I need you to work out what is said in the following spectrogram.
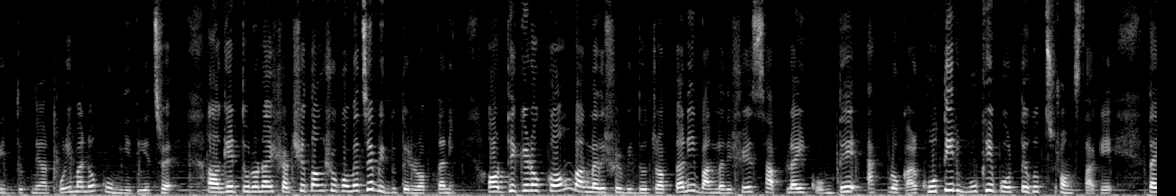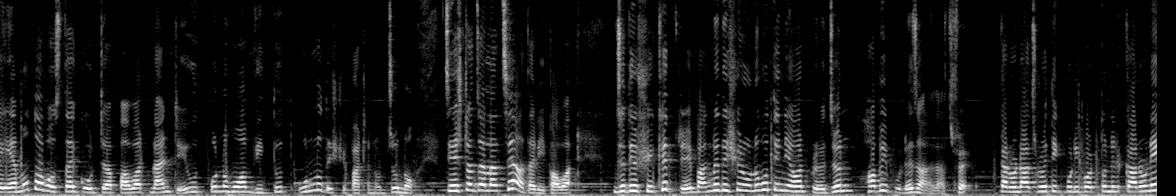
বিদ্যুৎ নেওয়ার পরিমাণও কমিয়ে দিয়েছে। আগের তুলনায় ষাট শতাংশ কমেছে বিদ্যুতের রপ্তানি। অর্ধেকেরও কম বাংলাদেশের বিদ্যুৎ রপ্তানি। বাংলাদেশের সাপ্লাই কমতে এক প্রকার ক্ষতির মুখে পড়তে হচ্ছে সংস্থাকে। তাই এমত অবস্থায় গোড্ডা পাওয়ার প্ল্যান্টে উৎপন্ন হওয়া বিদ্যুৎ অন্য দেশে পাঠানোর জন্য চেষ্টা চালাচ্ছে আদানি পাওয়ার। যদিও সেক্ষেত্রে বাংলাদেশের অনুমতি নেওয়ার প্রয়োজন হবে বলে জানা যাচ্ছে। কারণ রাজনৈতিক পরিবর্তনের কারণে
